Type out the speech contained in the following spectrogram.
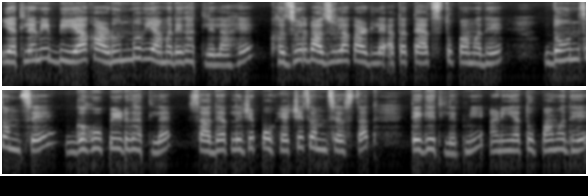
यातल्या मी बिया काढून मग यामध्ये घातलेलं आहे. खजूर बाजूला काढले. आता त्याच तुपामध्ये दोन चमचे गहू पीठ आहे साधे आपले जे पोह्याचे चमचे असतात ते घेतलेत मी. आणि या तुपामध्ये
